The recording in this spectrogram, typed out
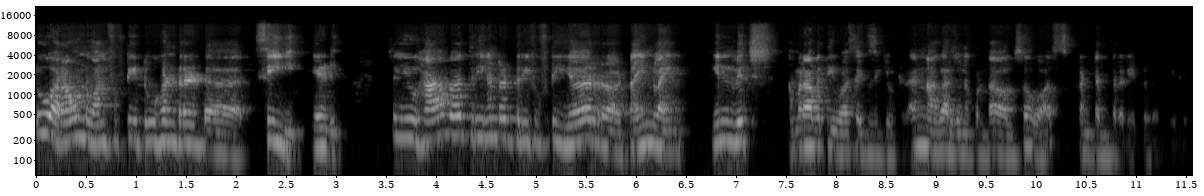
to around 150 200 uh, CE AD. So you have a 300 350 year uh, timeline in which Amaravati was executed and Nagarjunakonda also was contemporary to that period.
